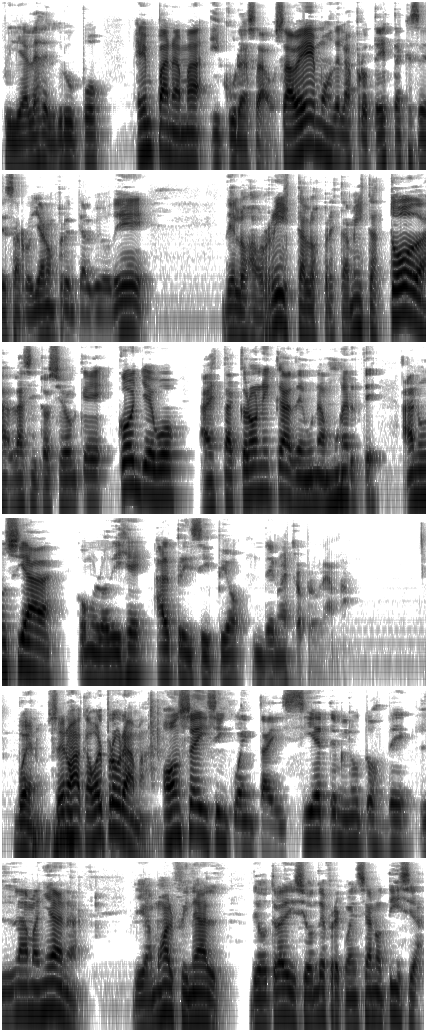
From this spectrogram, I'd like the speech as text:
filiales del grupo en Panamá y Curazao. Sabemos de las protestas que se desarrollaron frente al BOD, de los ahorristas, los prestamistas, toda la situación que conllevó a esta crónica de una muerte anunciada, como lo dije al principio de nuestro programa. Bueno, se nos acabó el programa, 11 y 57 minutos de la mañana. Llegamos al final de otra edición de Frecuencia Noticias.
